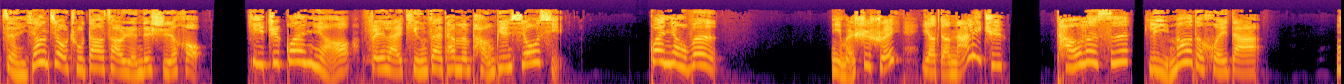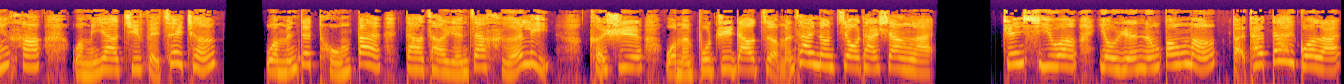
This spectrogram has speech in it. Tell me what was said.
怎样救出稻草人的时候，一只鹳鸟飞来，停在他们旁边休息。鹳鸟问：“你们是谁？要到哪里去？”陶乐斯礼貌的回答：“您好，我们要去翡翠城。我们的同伴稻草人在河里，可是我们不知道怎么才能救他上来。真希望有人能帮忙把他带过来，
